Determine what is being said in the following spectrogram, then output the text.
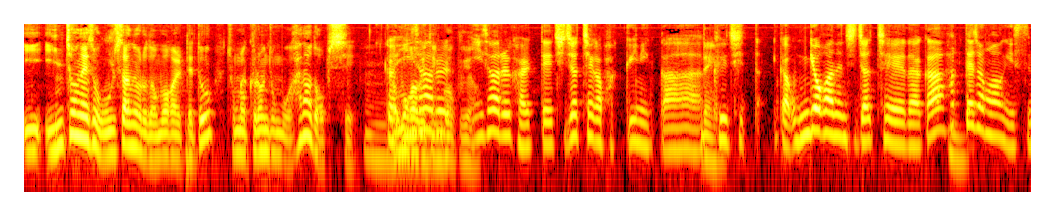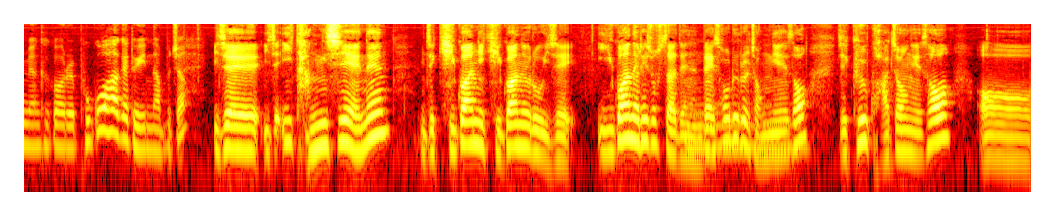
이 인천에서 울산으로 넘어갈 때도 정말 그런 정보가 하나도 없이 그러니까 넘어가게 된 이사를 거고요. 이사를 갈 때 지자체가 바뀌니까 네. 그 지, 그러니까 옮겨가는 지자체에다가 학대 정황이 있으면 그거를 보고하게 돼 있나 보죠. 이제 이제 이 당시에는 이제 기관이 기관으로 이제 이관을 해줬어야 되는데 서류를 정리해서 이제 그 과정에서 어.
